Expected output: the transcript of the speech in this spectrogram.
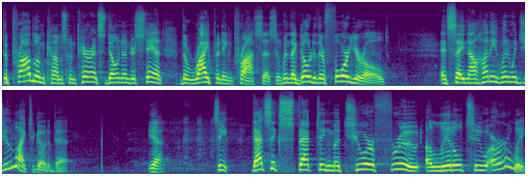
the problem comes when parents don't understand the ripening process and when they go to their four year old and say, Now, honey, when would you like to go to bed? Yeah. See, that's expecting mature fruit a little too early,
